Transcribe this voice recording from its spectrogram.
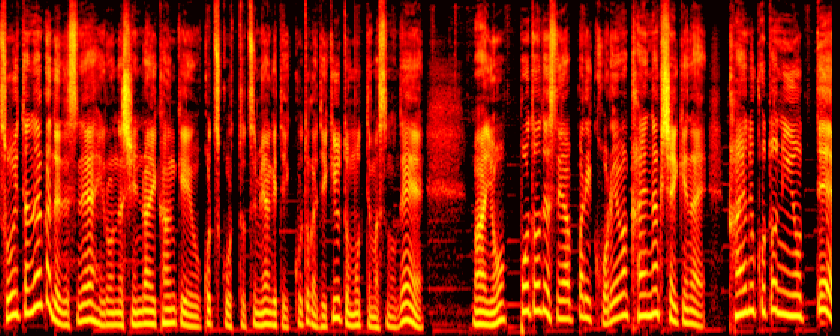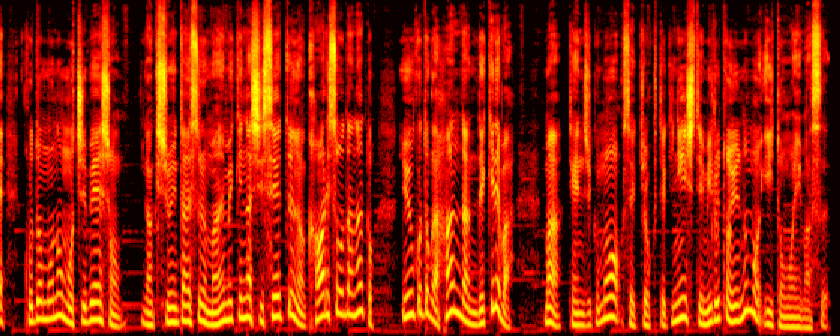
そういった中でですね、いろんな信頼関係をコツコツと積み上げていくことができると思ってますので、まあ、よっぽどですね、やっぱりこれは変えなくちゃいけない。変えることによって、子どものモチベーション、学習に対する前向きな姿勢というのは変わりそうだなということが判断できれば、まあ、転塾も積極的にしてみるというのもいいと思います。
